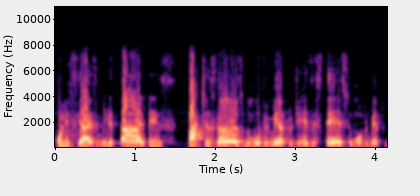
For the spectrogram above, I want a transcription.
policiais militares, partisãs no movimento de resistência, o movimento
